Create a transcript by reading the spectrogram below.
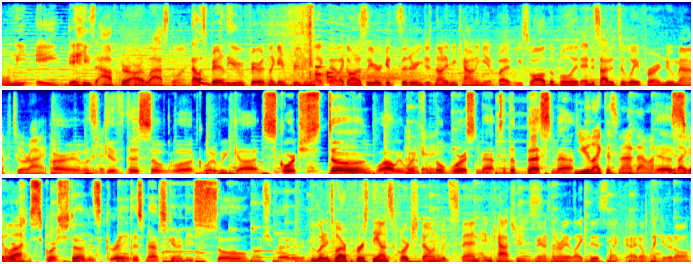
only eight days after our last one. That was barely even fair with my game freezing like that. Like, honestly, we were considering just not even counting it, but we swallowed the bullet and decided to wait for a new map to arrive. Alright, let's Just- give this a look. What do we got? Scorched Stone. Wow, we went from the worst map to the best map. You like this map that much? Yeah, you like it a lot? Scorched, Stone is great. This map's gonna be so much better. We went into our first day on Scorched Stone with Sven and Cassius. Man, I don't really like this. Like, I don't like it at all.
